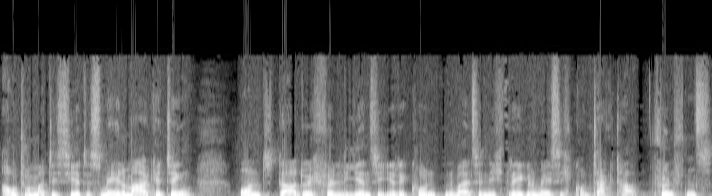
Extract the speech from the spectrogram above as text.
automatisiertes Mail-Marketing und dadurch verlieren sie ihre Kunden, weil sie nicht regelmäßig Kontakt haben. Fünftens,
